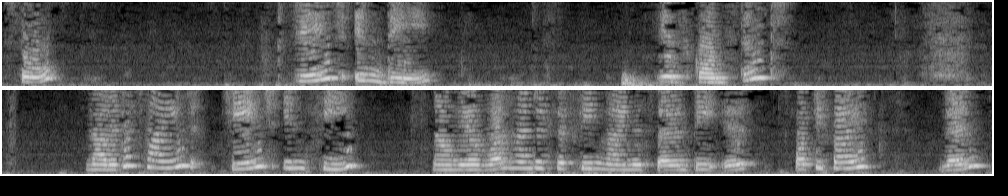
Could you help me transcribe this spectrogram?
So, change in D is constant. Now let us find change in C. Now here 115 minus 70 is 45. Then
